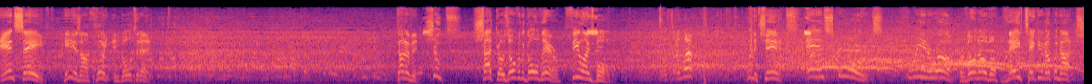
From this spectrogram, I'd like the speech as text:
And saved. He is on point in goal today. Donovan shoots. Shot goes over the goal there. Felines ball left. with a chance. And scores. Three in a row for Villanova. They've taken it up a notch.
